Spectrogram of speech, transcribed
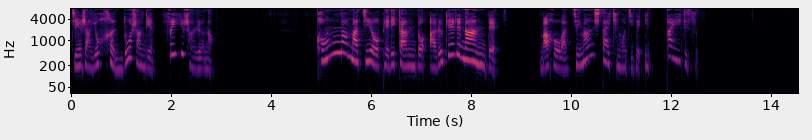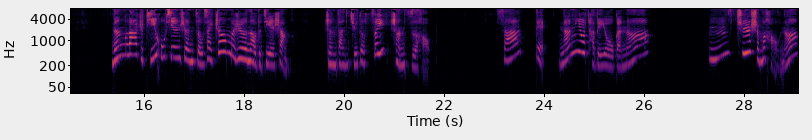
街上有很多商店，非常热闹。こん街をペリカンと歩けるなんて、魔法は自慢したい気持ちでいっぱいです。能拉着鹈鹕先生走在这么热闹的街上，真帆觉得非常自豪。さて、何を食べようかな？嗯，吃什么好呢？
